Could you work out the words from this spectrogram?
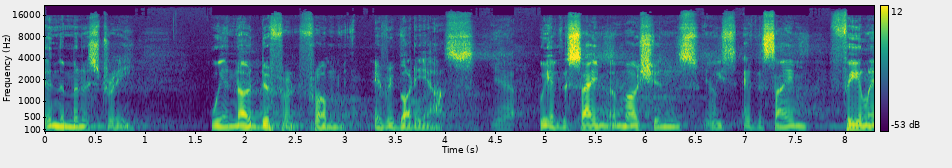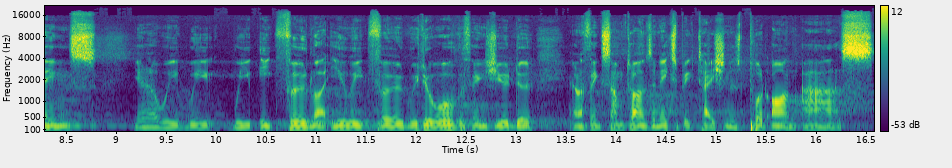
in the ministry, we are no different from everybody else. Yeah. We have the same emotions, Yeah. we have the same feelings. You know, we, we, we eat food like you eat food, we do all the things you do. And I think sometimes an expectation is put on us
